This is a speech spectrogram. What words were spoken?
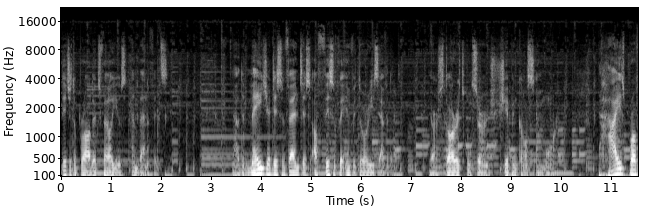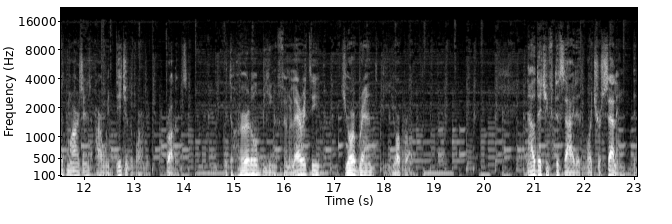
digital products, values, and benefits. Now, the major disadvantages of physical inventory is evident. There are storage concerns, shipping costs, and more. The highest profit margins are with digital product, products, with the hurdle being familiarity, about your brand and your product. Now that you've decided what you're selling, the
